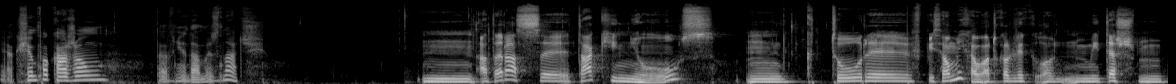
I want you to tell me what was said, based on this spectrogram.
Jak się pokażą, pewnie damy znać. Mm, a teraz y, taki news, mm, który wpisał Michał, aczkolwiek mi też mm,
